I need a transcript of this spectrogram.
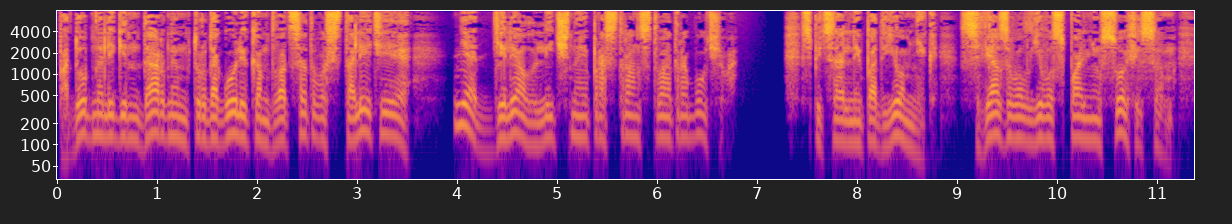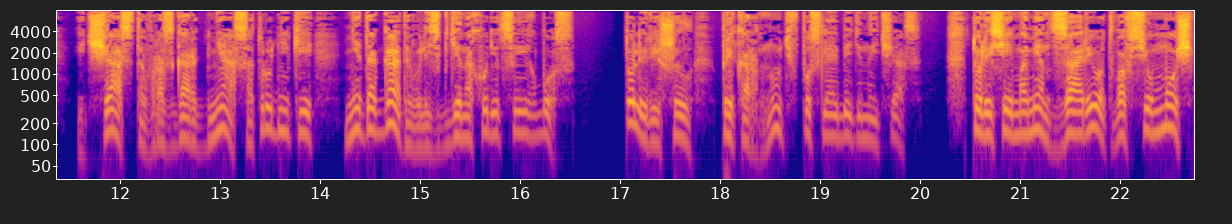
подобно легендарным трудоголикам двадцатого столетия, не отделял личное пространство от рабочего. Специальный подъемник связывал его спальню с офисом, и часто в разгар дня сотрудники не догадывались, где находится их босс. То ли решил прикорнуть в послеобеденный час, то ли сей момент заорет во всю мощь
